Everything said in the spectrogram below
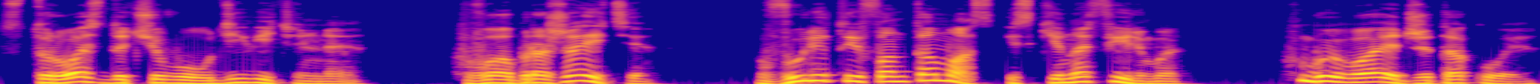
Страсть до чего удивительная. Воображаете? Вылитый фантомас из кинофильма. Бывает же такое».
